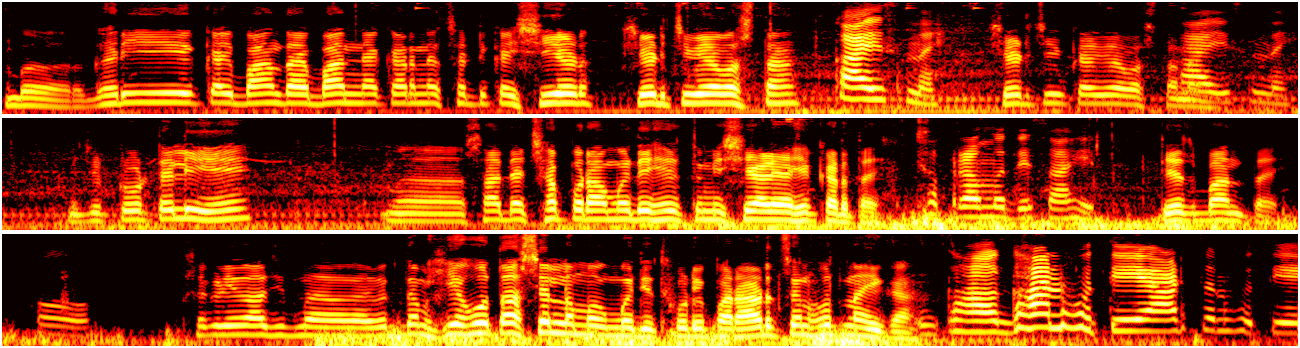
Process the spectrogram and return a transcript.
बरं घरी काही बांधाय बांधण्या करण्यासाठी काही शेड शेडची व्यवस्था? काहीच नाही. शेडची काही व्यवस्था नाही. काहीच नाही. म्हणजे टोटली साध्या छपरामध्ये हे तुम्ही शेळ्या हे करताय. छपरामध्येच आहेत. तेच बांधताय. सगळी आजी, एकदम हे होत असेल ना मग मध्ये थोडीफार अडचण होत नाही का? घा घाण होते अडचण होते.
